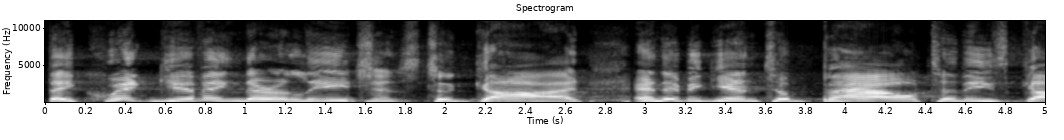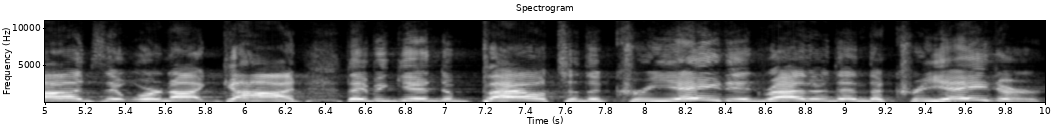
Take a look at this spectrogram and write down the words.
they quit giving their allegiance to God and they begin to bow to these gods that were not God. They begin to bow to the created rather than the creator.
